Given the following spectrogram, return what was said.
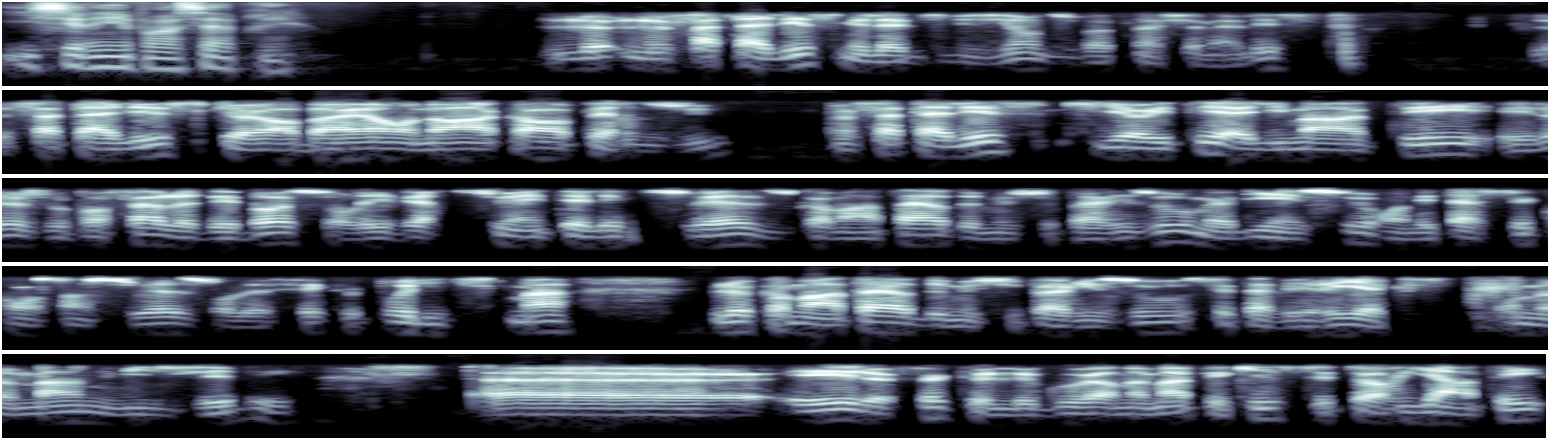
il s'est rien passé après? Le, le, fatalisme et la division du vote nationaliste. Le fatalisme que, oh ben, on a encore perdu un fatalisme qui a été alimenté, et là, je ne veux pas faire le débat sur les vertus intellectuelles du commentaire de M. Parizeau, mais bien sûr, on est assez consensuel sur le fait que politiquement, le commentaire de M. Parizeau s'est avéré extrêmement nuisible. Euh, et le fait que le gouvernement péquiste s'est orienté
